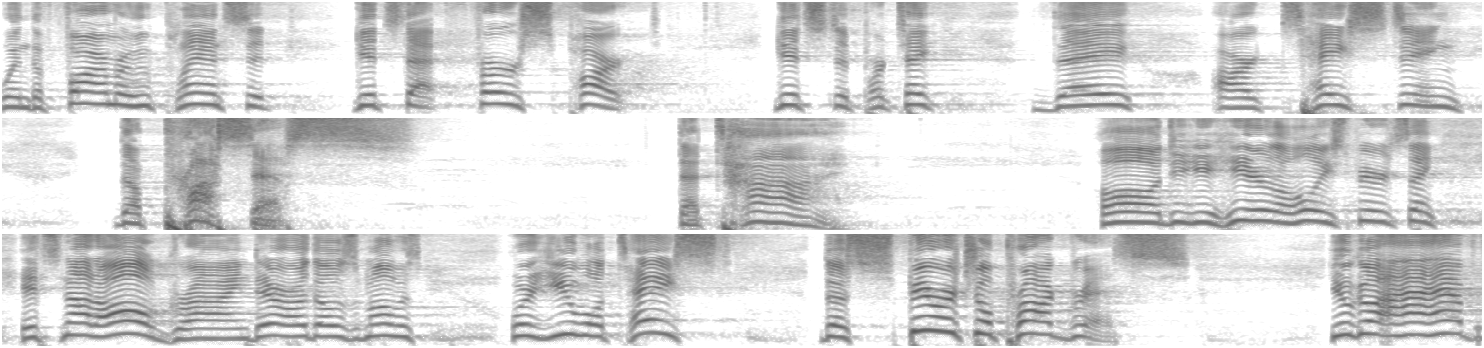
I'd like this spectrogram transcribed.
When the farmer who plants it gets that first part gets to partake they are tasting the process the time oh do you hear the holy spirit saying it's not all grind. There are those moments where you will taste the spiritual progress. You'll go i have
